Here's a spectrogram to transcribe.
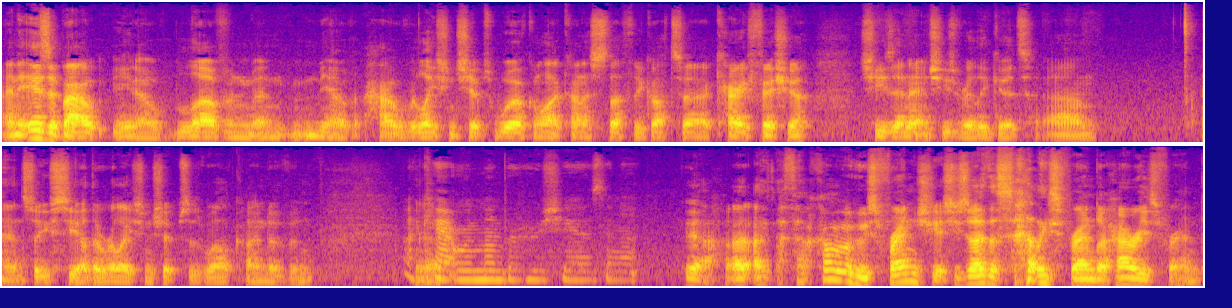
and it is about you know love and, and you know how relationships work and all that kind of stuff. They got uh, Carrie Fisher, she's in it and she's really good, um, and so you see other relationships as well, kind of, and I Yeah. can't remember who she is in it. yeah, I, I, I I can't remember whose friend she is. She's either Sally's friend or Harry's friend.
